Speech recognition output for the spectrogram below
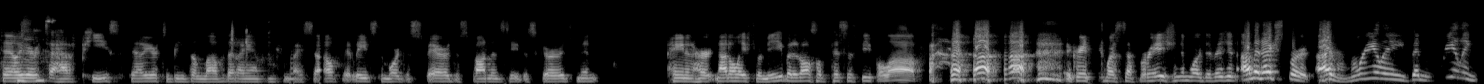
Failure to have peace, failure to be the love that I am for myself. It leads to more despair, despondency, discouragement, pain and hurt, not only for me, but it also pisses people off. it creates more separation and more division. I'm an expert. I've really been really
